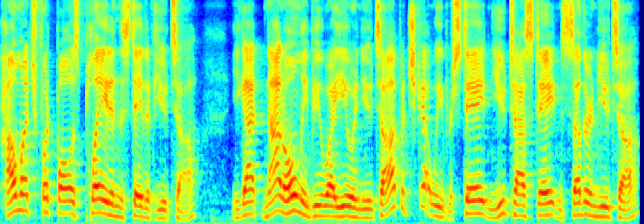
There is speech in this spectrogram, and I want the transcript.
how much football is played in the state of Utah. You got not only BYU and Utah, but you got Weber State and Utah State and Southern Utah.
